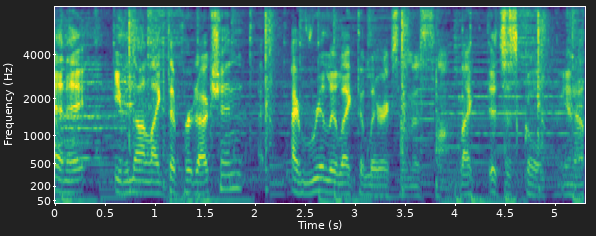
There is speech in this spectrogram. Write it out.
And it, even though I like the production, I really like the lyrics on this song. Like it's just gold, you know.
